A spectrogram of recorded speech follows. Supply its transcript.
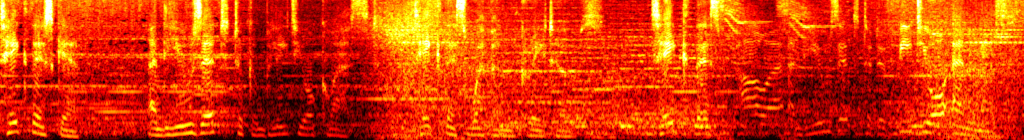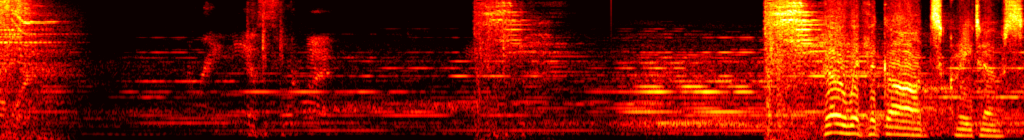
Take this gift and use it to complete your quest. Take this weapon, Kratos. Take this power and use it to defeat your enemies. Go with the gods, Kratos.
